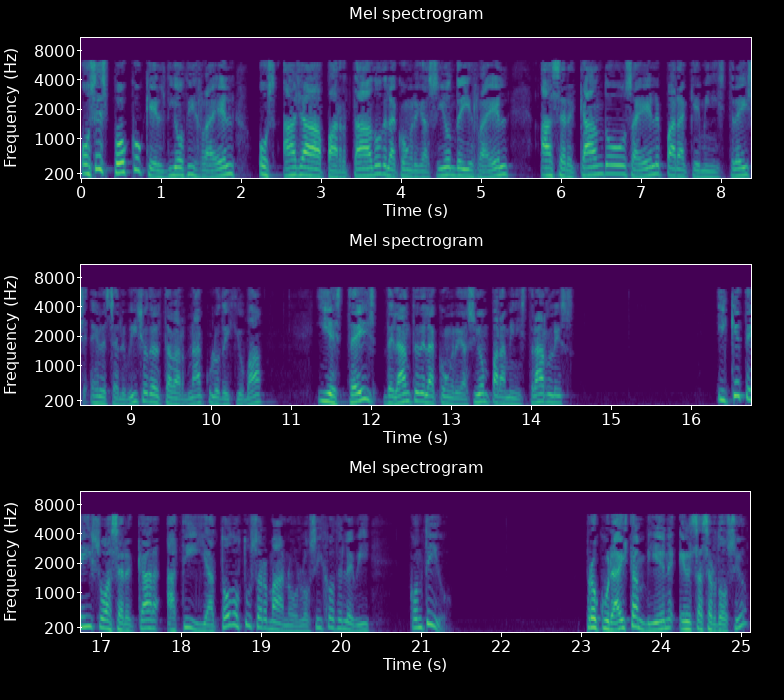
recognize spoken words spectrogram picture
¿Os es poco que el Dios de Israel os haya apartado de la congregación de Israel, acercándoos a él para que ministréis en el servicio del tabernáculo de Jehová, y estéis delante de la congregación para ministrarles? ¿Y qué te hizo acercar a ti y a todos tus hermanos, los hijos de Leví, contigo? ¿Procuráis también el sacerdocio?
